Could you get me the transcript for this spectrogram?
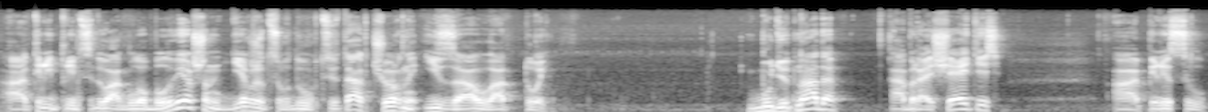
а 3.32 Global Version держится в двух цветах, черный и золотой. Будет надо, обращайтесь. А пересыл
